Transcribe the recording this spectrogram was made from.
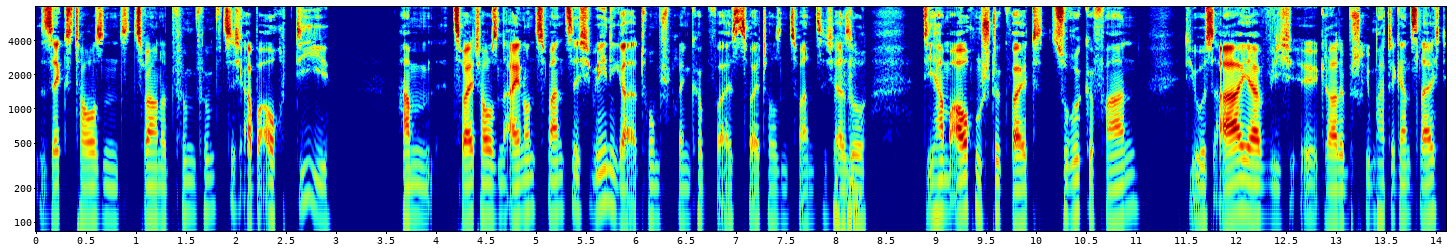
6255, aber auch die haben 2021 weniger Atomsprengköpfe als 2020. Mhm. Also die haben auch ein Stück weit zurückgefahren. Die USA, ja, wie ich äh, gerade beschrieben hatte, ganz leicht.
